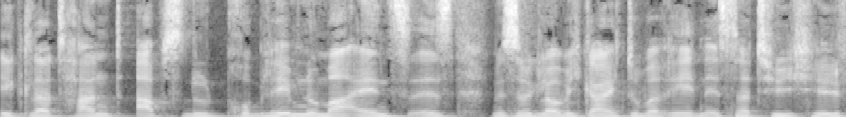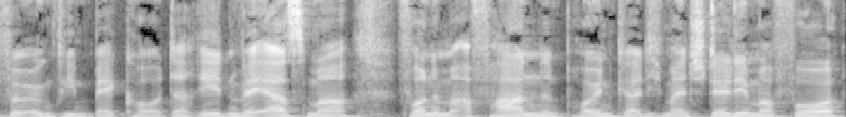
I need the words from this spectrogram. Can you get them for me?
eklatant absolut Problem Nummer eins ist, müssen wir, glaube ich, gar nicht drüber reden, ist natürlich Hilfe irgendwie im Backcourt. Da reden wir erstmal von einem erfahrenen Point Guard. Ich meine, stell dir mal vor,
